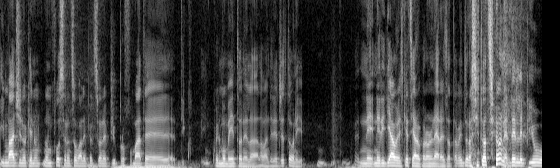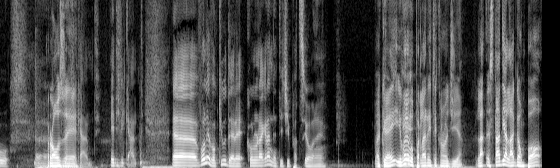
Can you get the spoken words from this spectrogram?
immagino che non, non, fossero insomma le persone più profumate di, in quel momento nella lavanderia gettoni ne, ne ridiamo e ne scherziamo, però non era esattamente una situazione delle più eh, rose edificanti. edificanti. Eh, volevo chiudere con una grande anticipazione. Ok, io volevo e... parlare di tecnologia. La, Stadia lagga un po'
